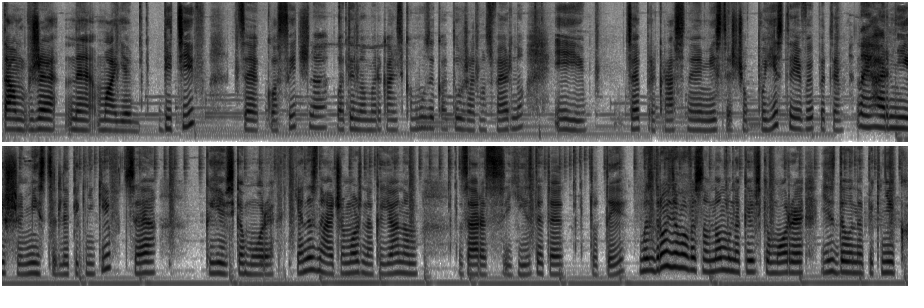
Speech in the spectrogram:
Там вже немає бітів, це класична латиноамериканська музика, дуже атмосферно і. Це прекрасне місце, щоб поїсти і випити. Найгарніше місце для пікніків це Київське море. Я не знаю, чи можна киянам зараз їздити туди. Ми з друзями в основному на Київське море їздили на пікнік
